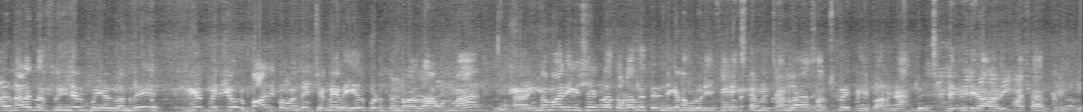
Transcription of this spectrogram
அதனால இந்த ஃப்ரிஞ்சல் புயல் வந்து மிகப்பெரிய ஒரு பாதிப்பை வந்து சென்னையில ஏற்படுத்துன்றதுதான் உண்மை. இந்த மாதிரி விஷயங்களை தொடர்ந்து தெரிஞ்சுக்க நம்மளுடைய ஃபீனிக்ஸ் தமிழ் சேனலை சப்ஸ்கிரைப் பண்ணி பாருங்க. இந்த வீடியோ அதிகமாக ஷேர் பண்ணி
